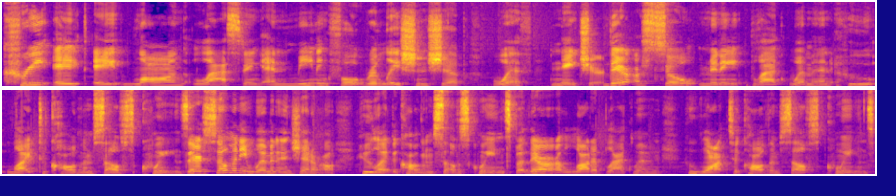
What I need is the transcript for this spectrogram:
create a long lasting and meaningful relationship with nature. There are so many black women who like to call themselves queens. There are so many women in general who like to call themselves queens, but there are a lot of black women who want to call themselves queens.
